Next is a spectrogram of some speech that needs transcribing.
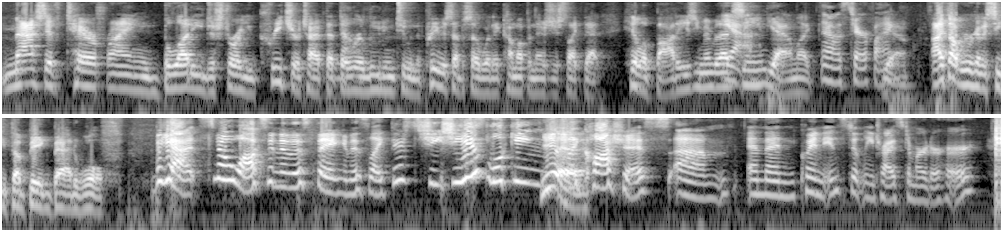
massive, terrifying, bloody, destroy you creature type that they were alluding to in the previous episode where they come up and there's just like that hill of bodies. You remember that Yeah. scene? Yeah, I'm like, That was terrifying. yeah. I thought we were going to see the big, bad wolf. But yeah, Snow walks into this thing and is like, "There's she she is looking Yeah. like cautious." Um, and then Quinn instantly tries to murder her.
